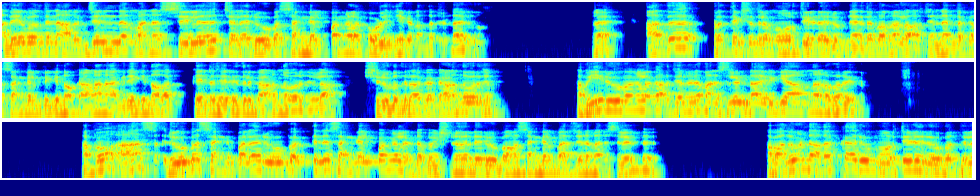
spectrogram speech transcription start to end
അതേപോലെ തന്നെ അർജുനന്റെ മനസ്സിൽ ചില രൂപസങ്കല്പങ്ങളൊക്കെ ഒളിഞ്ഞു കിടന്നിട്ടുണ്ടായിരുന്നു. അല്ലെ? അത് പ്രത്യക്ഷത്തിൽ മൂർത്തിയുടെ ഒരു നേരത്തെ പറഞ്ഞല്ലോ അർജുനൻ എന്തൊക്കെ സങ്കല്പിക്കുന്നോ കാണാൻ ആഗ്രഹിക്കുന്നു അതൊക്കെ എന്റെ ശരീരത്തിൽ കാണുന്നു പറഞ്ഞു അല്ല? ശുരൂപത്തിൽ അതൊക്കെ കാണുന്നു പറഞ്ഞു. അപ്പൊ ഈ രൂപങ്ങളൊക്കെ അർജുനന്റെ മനസ്സിൽ ഉണ്ടായിരിക്കാം എന്നാണ് പറയുന്നത്. അപ്പോ ആ രൂപ പല രൂപത്തിന്റെ സങ്കല്പങ്ങളുണ്ട്. വിഷ്ണുവിന്റെ രൂപം ആ സങ്കല്പം അർജുന മനസ്സിലുണ്ട്. അപ്പൊ അതുകൊണ്ട് അതൊക്കെ ഒരു മൂർത്തിയുടെ രൂപത്തിൽ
